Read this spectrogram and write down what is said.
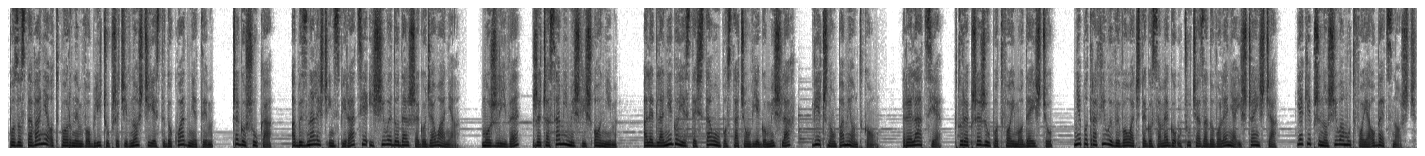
Pozostawanie odpornym w obliczu przeciwności jest dokładnie tym, czego szuka, aby znaleźć inspirację i siłę do dalszego działania. Możliwe, że czasami myślisz o nim, ale dla niego jesteś stałą postacią w jego myślach, wieczną pamiątką. Relacje, które przeżył po Twoim odejściu, nie potrafiły wywołać tego samego uczucia zadowolenia i szczęścia, jakie przynosiła mu Twoja obecność.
